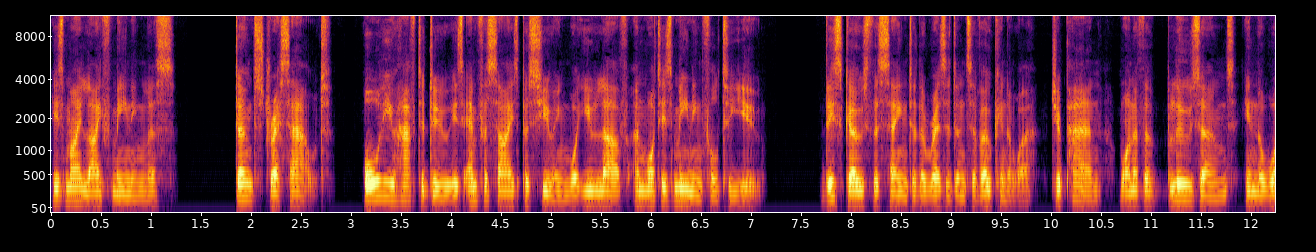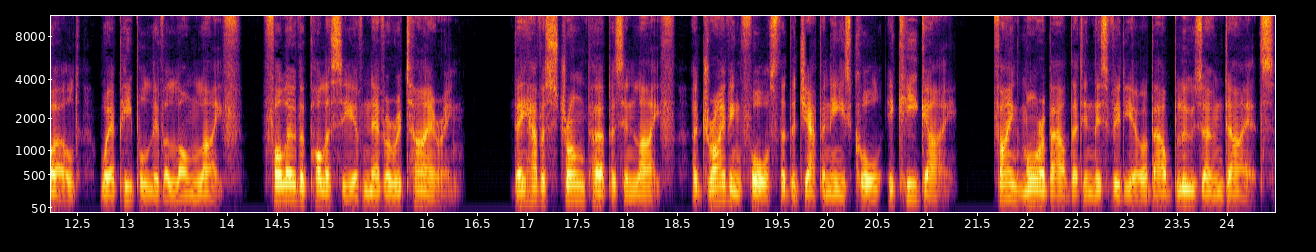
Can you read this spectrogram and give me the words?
is my life meaningless? Don't stress out. All you have to do is emphasize pursuing what you love and what is meaningful to you. This goes the same to the residents of Okinawa, Japan, one of the blue zones in the world where people live a long life. Follow the policy of never retiring. They have a strong purpose in life, a driving force that the Japanese call ikigai. Find more about that in this video about Blue Zone diets.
